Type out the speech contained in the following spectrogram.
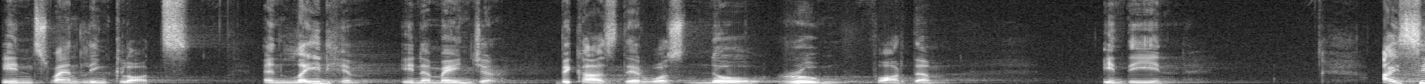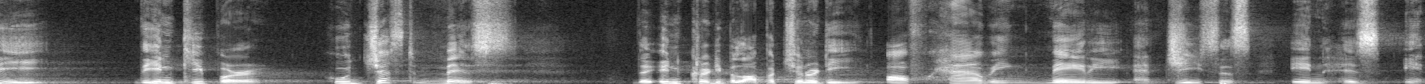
in swaddling cloths and laid him in a manger because there was no room for them in the inn. I see the innkeeper who just missed the incredible opportunity of having Mary and Jesus in his inn.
